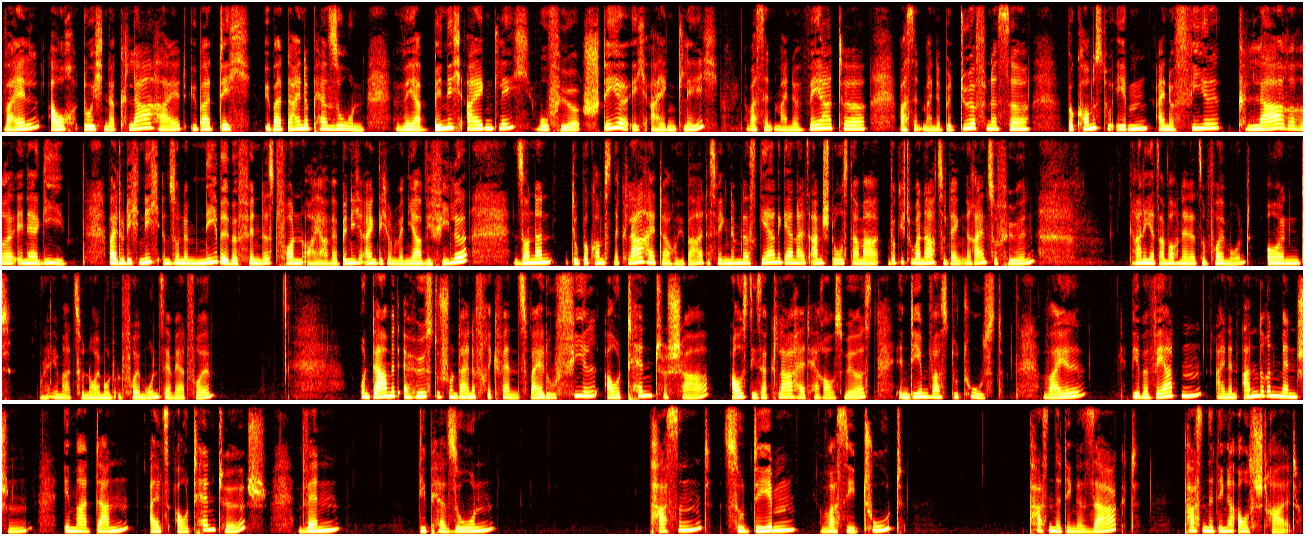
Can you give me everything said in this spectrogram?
weil auch durch eine Klarheit über dich, über deine Person, wer bin ich eigentlich, wofür stehe ich eigentlich, was sind meine Werte, was sind meine Bedürfnisse, bekommst du eben eine viel klarere Energie, weil du dich nicht in so einem Nebel befindest von, oh ja, wer bin ich eigentlich und wenn ja, wie viele, sondern du bekommst eine Klarheit darüber. Deswegen nimm das gerne, gerne als Anstoß, da mal wirklich drüber nachzudenken, reinzufühlen. Gerade jetzt am Wochenende zum Vollmond und oder immer zu Neumond und Vollmond, sehr wertvoll. Und damit erhöhst du schon deine Frequenz, weil du viel authentischer aus dieser Klarheit heraus wirst in dem, was du tust. Weil wir bewerten einen anderen Menschen immer dann als authentisch, wenn die Person passend zu dem, was sie tut, passende Dinge sagt, passende Dinge ausstrahlt.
